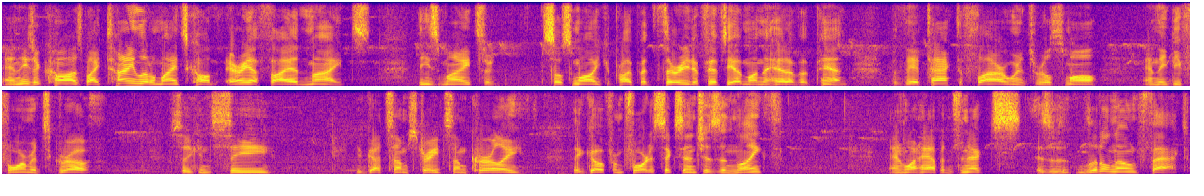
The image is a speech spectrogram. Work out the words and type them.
And these are caused by tiny little mites called eriophyid mites. These mites are so small you could probably put 30 to 50 of them on the head of a pin. But they attack the flower when it's real small and they deform its growth. So you can see You've got some straight, some curly. They go from four to six inches in length. And what happens next is a little known fact,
